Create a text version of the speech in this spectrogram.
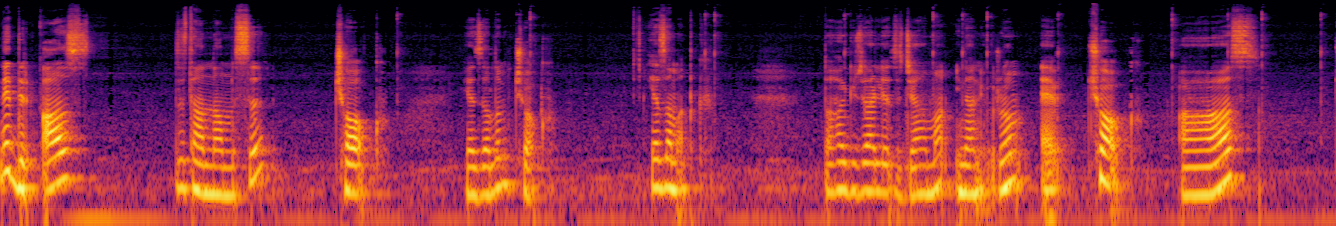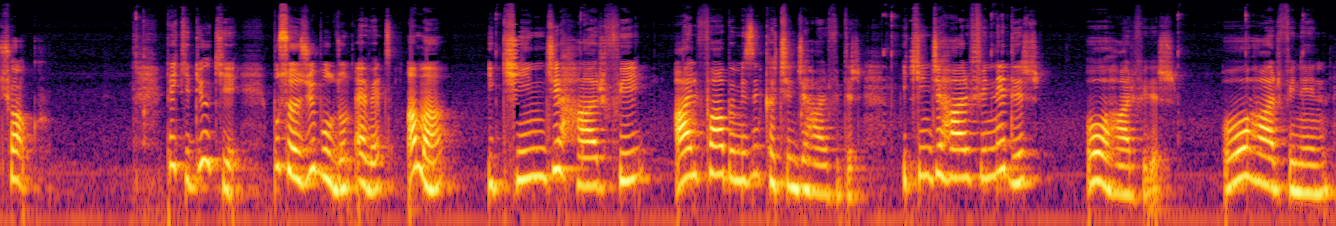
Nedir az zıt anlamlısı? Çok. yazalım çok. Yazamadık. Daha güzel yazacağıma inanıyorum. Evet, çok az çok. Peki diyor ki bu sözcüğü buldun evet ama ikinci harfi alfabemizin kaçıncı harfidir? İkinci harfi nedir? O harfidir. O harfinin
